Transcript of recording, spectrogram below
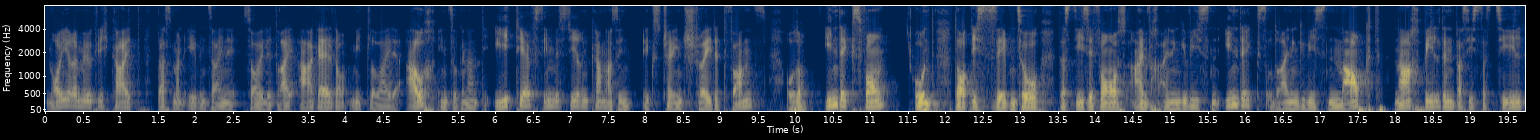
neuere Möglichkeit, dass man eben seine Säule 3a Gelder mittlerweile auch in sogenannte ETFs investieren kann, also in Exchange Traded Funds oder Indexfonds. Und dort ist es eben so, dass diese Fonds einfach einen gewissen Index oder einen gewissen Markt nachbilden. Das ist das Ziel.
